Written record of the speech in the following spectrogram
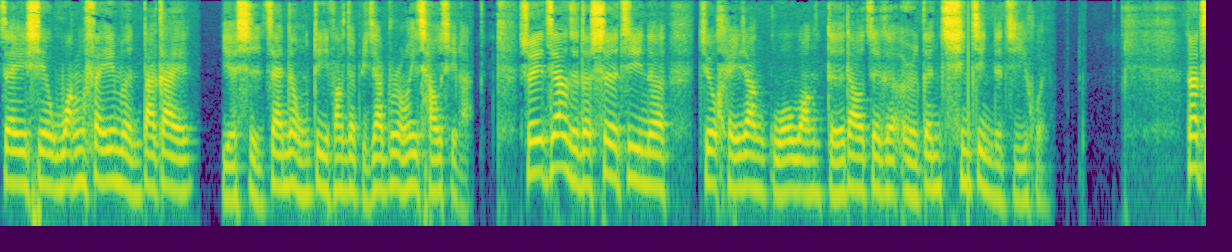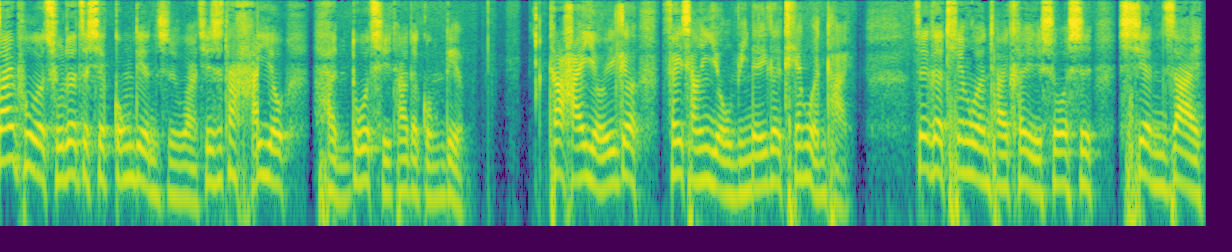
这一些王妃们大概也是在那种地方就比较不容易吵起来，所以这样子的设计呢，就可以让国王得到这个耳根清净的机会。那斋普尔除了这些宫殿之外，其实它还有很多其他的宫殿，它还有一个非常有名的一个天文台，这个天文台可以说是现在。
